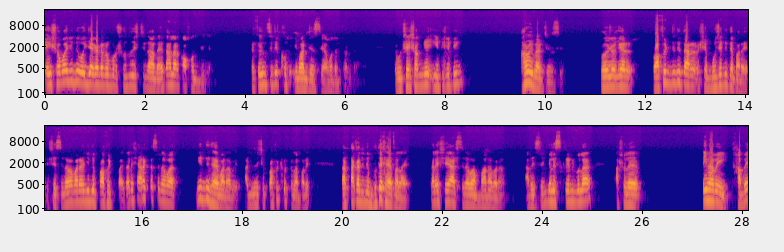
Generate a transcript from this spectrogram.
এই সময় যদি ওই জায়গাটার উপর সুদৃষ্টি না দেয়, তাহলে আর কখন দিবে? ফিল্ম খুব ইমার্জেন্সি আমাদের জন্য। এবং সেই সঙ্গে ই টিকিটিং আরও ইমার্জেন্সি প্রযোগের প্রফিট যদি তার সে বুঝে নিতে পারে, সে সিনেমা বানায় যদি প্রফিট পায়, তাহলে সে আরেকটা সিনেমা নির্দ্বিধায় বানাবে। আর যদি সে প্রফিট করতে না পারে, তার টাকা যদি ভূতে খেয়ে ফেলায়, তাহলে সে আর সিনেমা বানাবে না। আর এই সিঙ্গেল স্ক্রিনগুলা আসলে এইভাবেই খাবে,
